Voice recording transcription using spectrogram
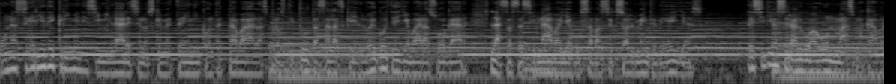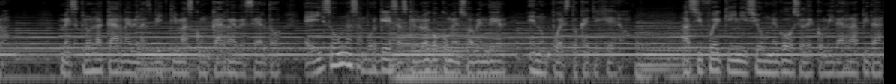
una serie de crímenes similares en los que Metheny contactaba a las prostitutas a las que luego de llevar a su hogar las asesinaba y abusaba sexualmente de ellas, decidió hacer algo aún más macabro. Mezcló la carne de las víctimas con carne de cerdo e hizo unas hamburguesas que luego comenzó a vender en un puesto callejero. Así fue que inició un negocio de comida rápida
